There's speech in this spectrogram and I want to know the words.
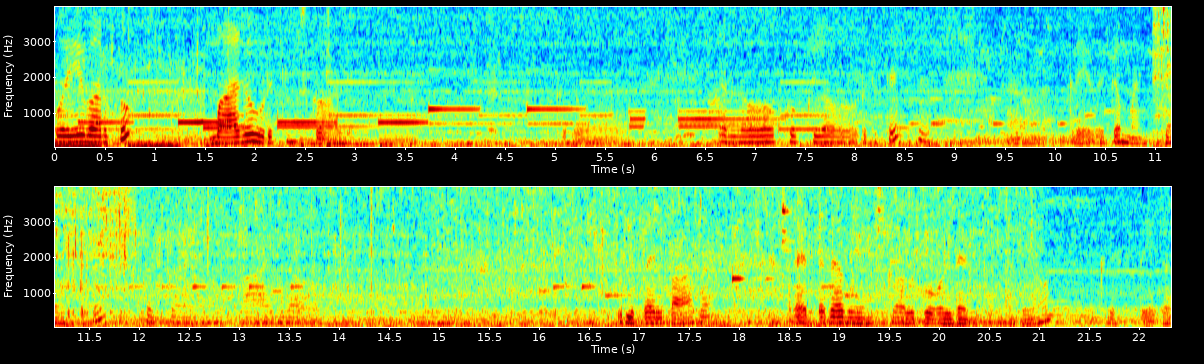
పోయే వరకు బాగా ఉడికించుకోవాలి. లో కుక్లో ఉడికితే గ్రేవీగా మంచిగా ఉంటుంది. కొంచెం ఆయిల్లో ఉల్లిపాయలు బాగా రెడ్గా వేయించుకోవాలి గోల్డెన్ కలర్లో. క్రిస్పీగా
